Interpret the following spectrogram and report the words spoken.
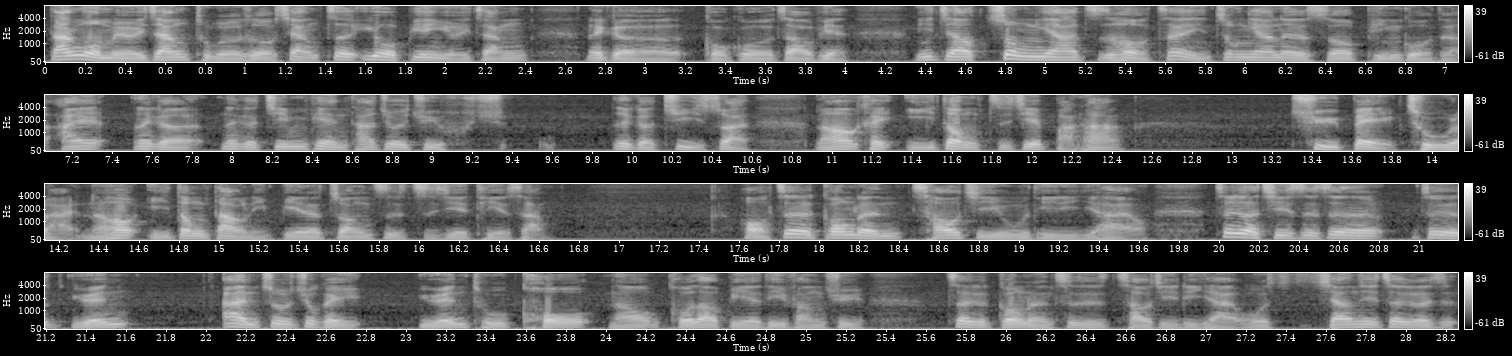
当我们有一张图的时候，像这右边有一张那个狗狗的照片，你只要重压之后，在你重压那个时候，苹果的 i 那个那个晶片它就会去那个计算，然后可以移动，直接把它去背出来，然后移动到你别的装置直接贴上。哦，这个功能超级无敌厉害哦！这个其实这这个原按住就可以原图抠，然后抠到别的地方去。这个功能是超级厉害，我相信这个是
